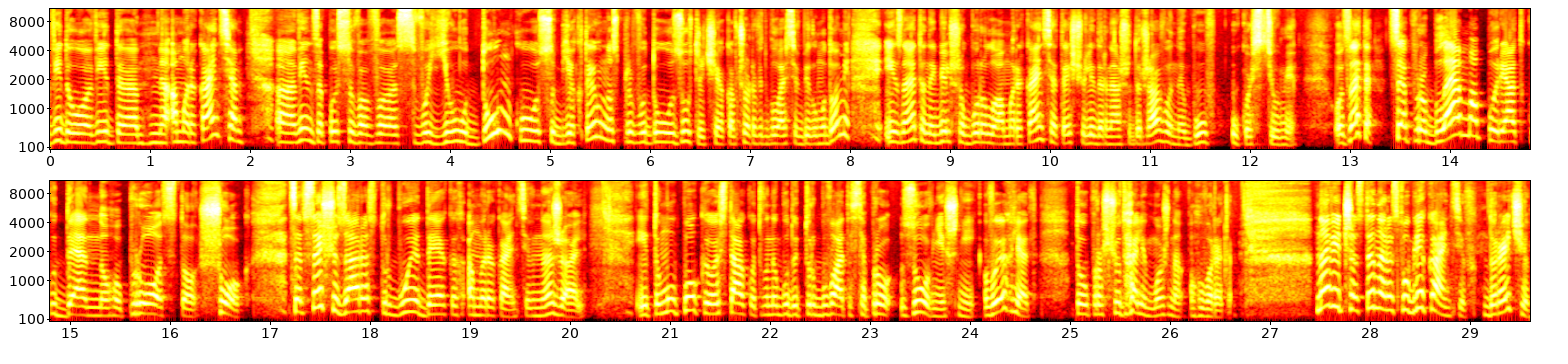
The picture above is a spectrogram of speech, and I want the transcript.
відео від американця. Він записував е, свою думку суб'єктивно з приводу зустрічі, яка вчора відбулася в Білому домі. І знаєте, найбільше обурило американця те, що лідер нашої держави не був у костюмі. От знаєте, це проблема порядку денного, просто шок. Це все, що зараз турбує деяких американців. На жаль, і тому, поки ось так, от вони будуть турбуватися про зовнішній вигляд, то про що далі можна говорити? Навіть частина республіканців, до речі,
